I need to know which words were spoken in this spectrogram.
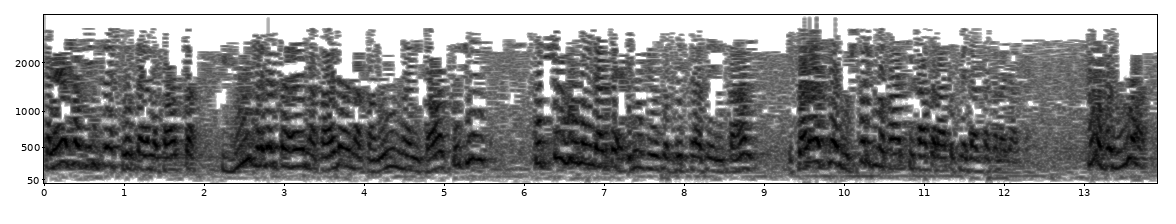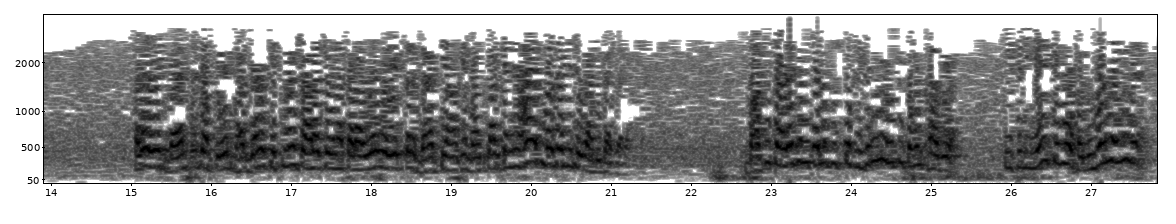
کلیش آف انٹرسٹ ہوتا ہے مفاد کا یوں جگڑتا ہے، نہ قاعدہ، نہ قانون، نہ انصاف، کچھ نہیں، کچھ بھی نہیں لڑتے، ہڈیوں کے اوپر جس طرح سے انسان طرح سے مشترک مفاد کی خاطر آپس میں ڈرتا چلا جاتا ہے۔ پھر ہوا۔ ارے، ایک بینک کا پیٹ بھر جائے، کتنا چارہ چونا پڑا ہوا، وہ ایک طرف بیٹھ کے آنکھیں بند کر کے نہایت مزے میں جو گاڑی بیٹھا باقی چارے دن چلو تو اس کو فکر نہیں ہوتی، کون کھا گیا؟ اس لیے کہ وہ حلوہ نہیں ہے۔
